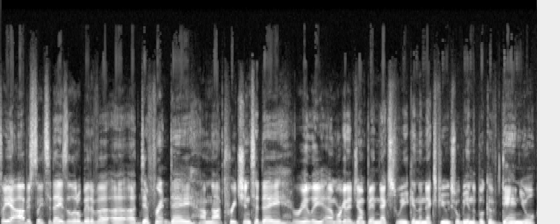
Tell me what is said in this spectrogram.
so yeah, obviously today is a little bit of a, a, a different day. I'm not preaching today, really. Um, we're going to jump in next week. In the next few weeks, we'll be in the book of Daniel,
